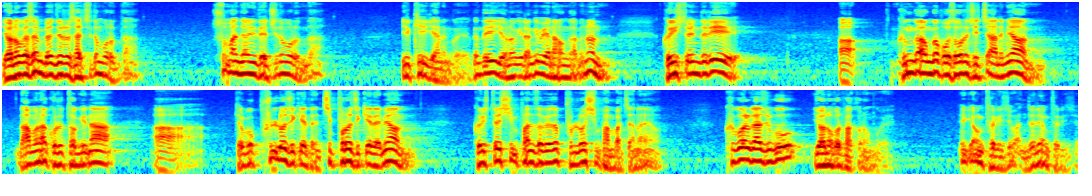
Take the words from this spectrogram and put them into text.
연옥에서 몇 년을 살지도 모른다. 수만 년이 될지도 모른다. 이렇게 얘기하는 거예요. 근데 이 연옥이란 게 왜 나온가 하면은 그리스도인들이 아, 금가운과 보석으로 짓지 않으면 나무나 그루터기나 아, 결국 풀로 짓게 된 지프로 짓게 되면 그리스도의 심판석에서 불로 심판받잖아요. 그걸 가지고 연옥으로 바꿔놓은 거예요. 이게 엉터리죠. 완전히 엉터리죠.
